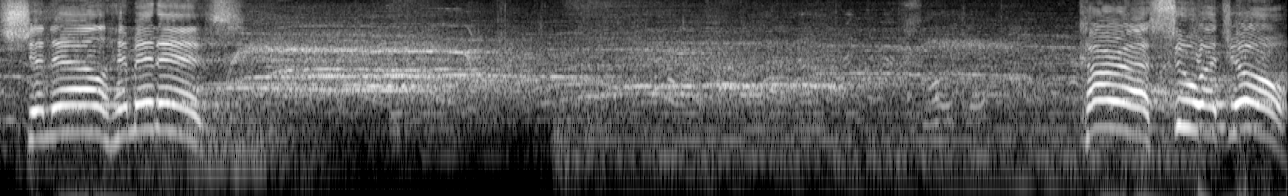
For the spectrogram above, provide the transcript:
Chanel Jimenez. Kara Sua Joe.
